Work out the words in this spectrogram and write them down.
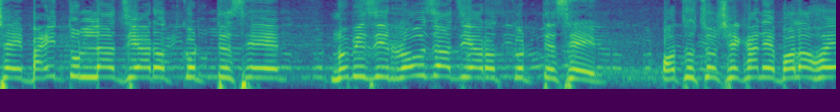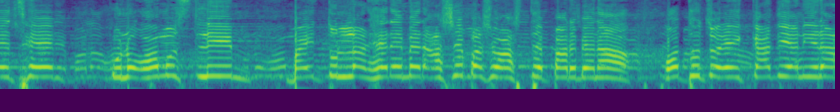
সেই বাইতুল্লাহ জিয়ারত করতেছে, নবীজির রৌজা জিয়ারত করতেছে। অথচ সেখানে বলা হয়েছে, কোনো অমুসলিম বাইতুল্লাহ হেরেমের আশেপাশে আসতে পারবে না। অথচ এই কাদিয়ানিরা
